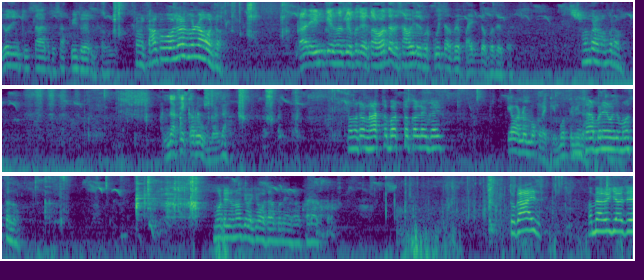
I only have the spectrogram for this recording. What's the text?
જો ઇનકી સાહેબ તો સા પીધો એમ થયું શાક ઓર્ડર બનાવો છો? અરે ઇનકે બે બધે તારો હતો ને સાવ પર કોઈ તાર બે પાઈ દો બધે પર. મંગળ મંગળ નથી કરવું બધા તમે તો નાસ્તો બાસ્તો કરી ગઈ એવા ન મોકલાય કે બોતલી શાક બનાવ્યો છે મસ્ત નો મોટે ન કહેવાય કેવો શાક બનાવ્યો ખરાબ. તો ગાઈઝ અમે આવી ગયા છે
